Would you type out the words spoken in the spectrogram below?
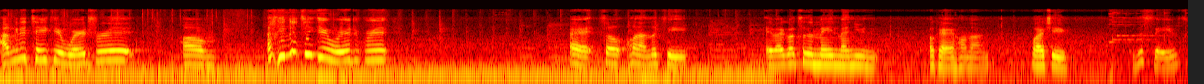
I'm gonna take your word for it. Um, I'm gonna take your word for it. Alright, so hold on, let's see. If I go to the main menu, okay, hold on. Well, actually, is this saved?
